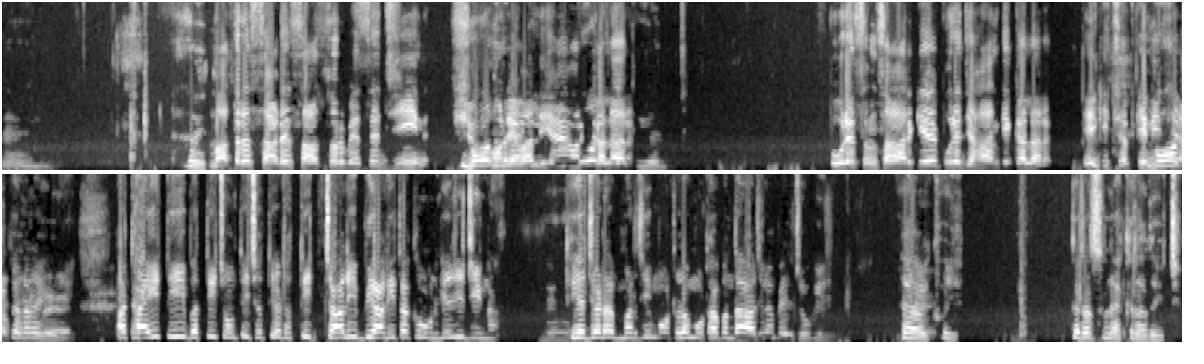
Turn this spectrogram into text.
ਇਹ ਵੇਖੋ। मात्र साढ़े सात सौ रुपए से जीन शुरू बहुत होने variety वाली है और बहुत कलर variety है। पूरे संसार के पूरे जहान के कलर एक ही छत के नीचे ਬਹੁਤ आपको ਕਲਰ मिल रहे ਹੈਗੇ हैं ਜੀ 28 30 32 34 36 38 40 42 ਤੱਕ ਹੋਣਗੇ ਜੀ ਜੀਨਾ ਠੀਕ ਹੈ ਜਿਹੜਾ ਮਰਜ਼ੀ ਮੋਟਾ ਦਾ ਮੋਟਾ ਬੰਦਾ ਆ ਜਾਵੇ ਮਿਲ ਜੂਗੀ ਜੀ ਇਹ ਵੇਖੋ ਜੀ ਤਰਸ ਲੈਕਰਾ ਦੇ ਵਿੱਚ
